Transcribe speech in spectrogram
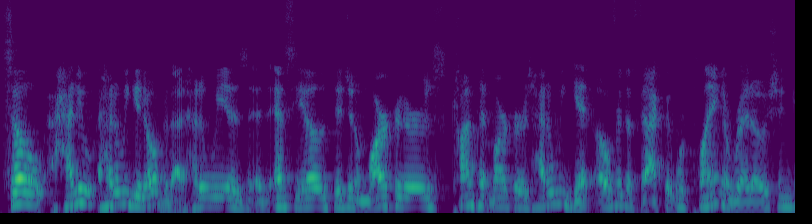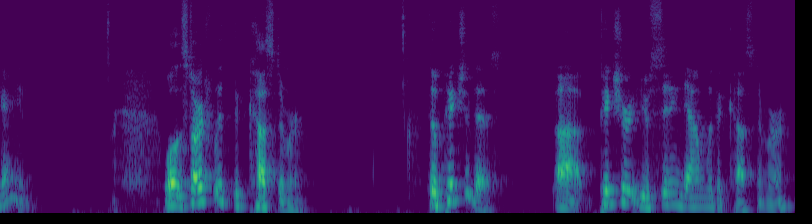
So how do how do we get over that? How do we as, as SEOs, digital marketers, content marketers, how do we get over the fact that we're playing a red ocean game? Well, it starts with the customer. So picture this. Uh, picture you're sitting down with a customer,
